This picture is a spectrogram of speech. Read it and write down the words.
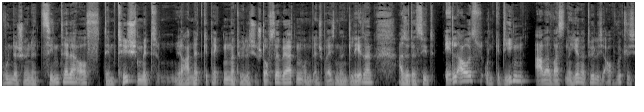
wunderschöne Zinnteller auf dem Tisch mit, ja, nett gedeckten natürlich Stoffservierten und entsprechenden Gläsern. Also das sieht edel aus und gediegen, aber was hier natürlich auch wirklich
